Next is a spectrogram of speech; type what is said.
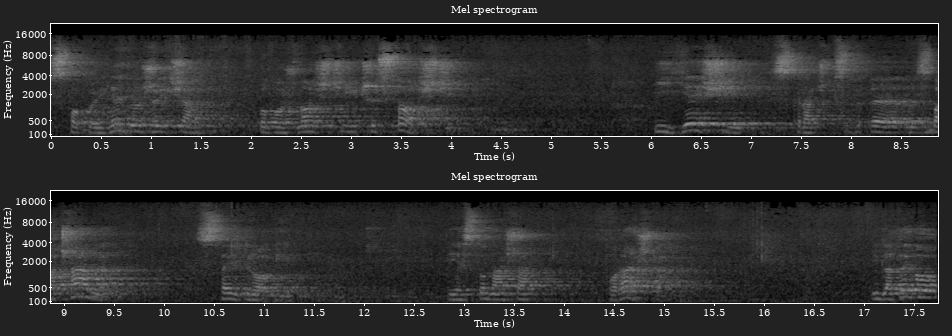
spokojnego życia, pobożności i czystości. I jeśli skracz, e, zbaczamy z tej drogi, jest to nasza porażka. I dlatego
